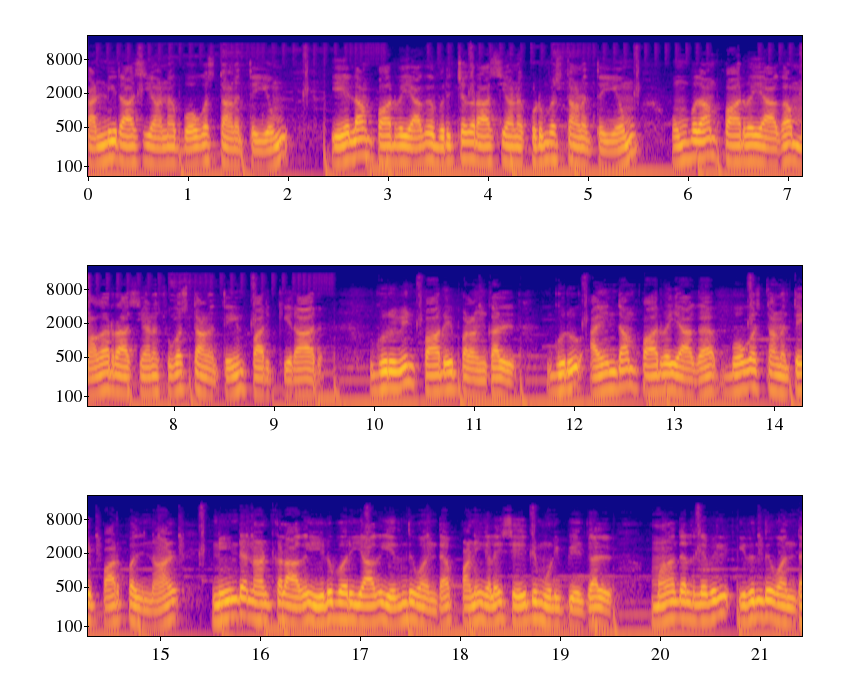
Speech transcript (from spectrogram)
கன்னி ராசியான போகஸ்தானத்தையும் ஏழாம் பார்வையாக விருச்சக ராசியான குடும்பஸ்தானத்தையும் ஒன்பதாம் பார்வையாக மகர் ராசியான சுகஸ்தானத்தையும் பார்க்கிறார். குருவின் பார்வை பலன்கள். குரு ஐந்தாம் பார்வையாக போகஸ்தானத்தை பார்ப்பதினால் நீண்ட நாட்களாக இழுபறியாக இருந்து வந்த பணிகளை செய்து முடிப்பீர்கள். மனதளவில் இருந்து வந்த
